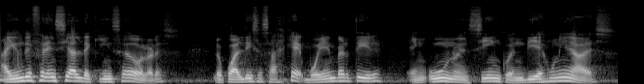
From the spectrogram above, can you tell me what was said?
Hay un diferencial de 15 dólares, lo cual dice, ¿sabes qué? Voy a invertir en 1, en 5, en 10 unidades,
